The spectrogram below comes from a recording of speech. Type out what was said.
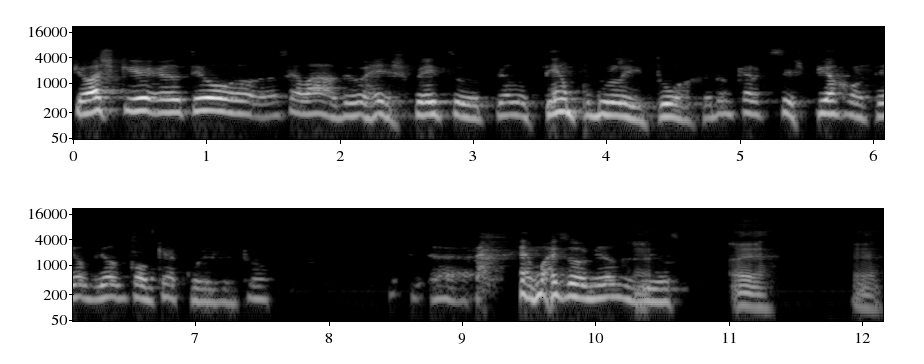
Eu acho que eu tenho, sei lá, eu respeito pelo tempo do leitor. Eu não quero que vocês percam tempo vendo qualquer coisa. Então, é, é mais ou menos é. isso. É, é.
